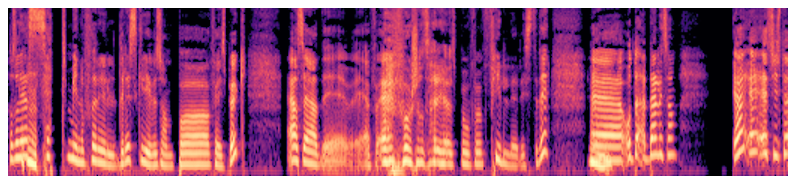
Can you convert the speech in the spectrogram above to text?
Altså, jeg har Mm. sett mine foreldre skrive sånn på Facebook. Altså, jeg, jeg, jeg får sånn seriøst behov for å filleriste de. Mm. Eh, og det, det er liksom ja, jeg, jeg syns det,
